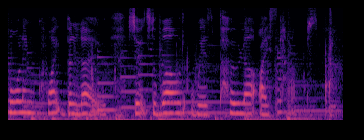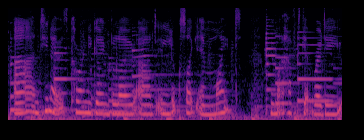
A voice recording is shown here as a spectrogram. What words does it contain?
falling quite below. So it's the world with polar ice caps. And you know, it's currently going below, and it looks like it might, we might have to get ready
